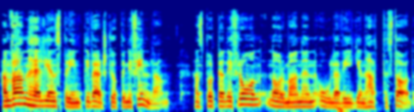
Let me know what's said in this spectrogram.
Han vann helgens sprint i världscupen i Finland. Han spurtade ifrån norrmannen Ola Wigen Hattestad.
